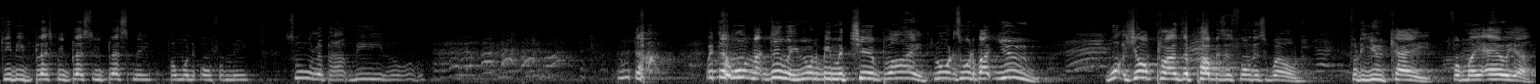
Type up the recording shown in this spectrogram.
Give me, bless me, bless me, bless me. I want it all for me. It's all about me, Lord. we, don't, we don't want that, do we? We want to be mature bride. Lord, it's all about you. What's your plans and purposes for this world, for the UK, for my area?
